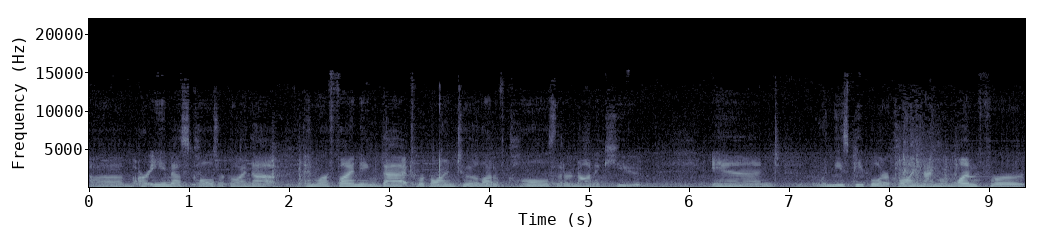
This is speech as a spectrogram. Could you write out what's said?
um, our EMS calls are going up, and we're finding that we're going to a lot of calls that are non acute. And when these people are calling 911 for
